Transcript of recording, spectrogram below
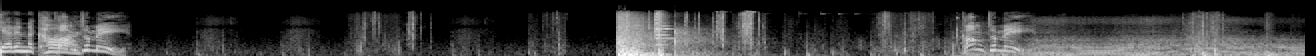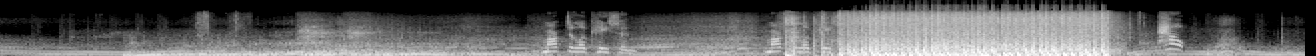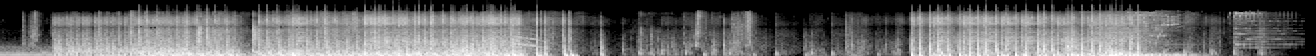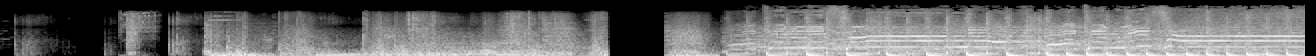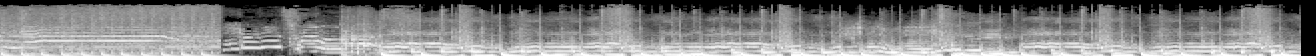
Get in the car. Come to me! Come to me! Mark the location. Mark the location.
